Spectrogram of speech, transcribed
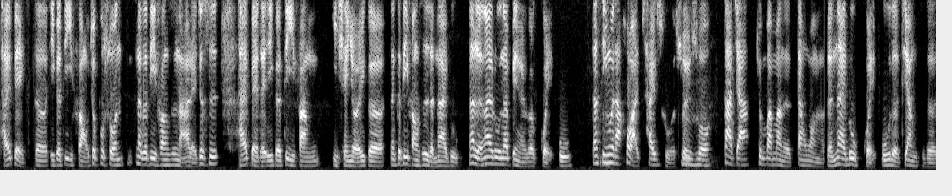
台北的一个地方，我就不说那个地方是哪里，就是台北的一个地方，以前有一个那个地方是仁爱路，那仁爱路那边有个鬼屋。但是因为它后来拆除了，所以说大家就慢慢的淡忘了仁爱路鬼屋的这样子的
